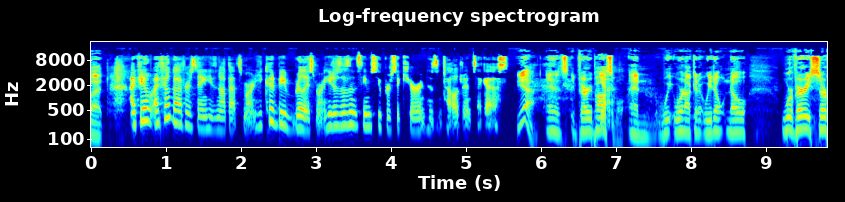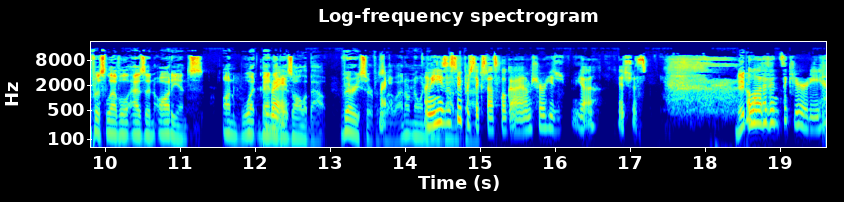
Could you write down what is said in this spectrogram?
But I feel I feel bad for saying he's not that smart. He could be really smart. He just doesn't seem super secure in his intelligence, I guess. yeah, and it's very possible. And we, we're not gonna we don't know. We're very surface level as an audience on what Bennett Right. is all about. Very surface Right. level. I don't know. I mean, he's a super successful guy. I'm sure he's yeah. It's just Maybe a lot of insecurity.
